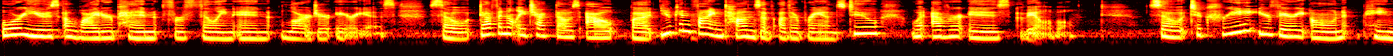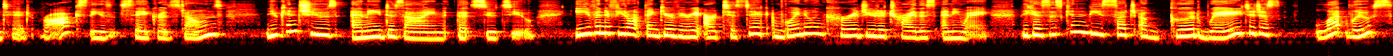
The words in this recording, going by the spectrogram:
or use a wider pen for filling in larger areas. So definitely check those out, but you can find tons of other brands too, whatever is is available. So, to create your very own painted rocks, these sacred stones, you can choose any design that suits you. Even if you don't think you're very artistic, I'm going to encourage you to try this anyway because this can be such a good way to just let loose,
